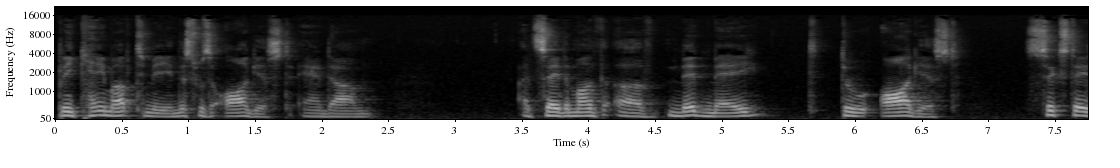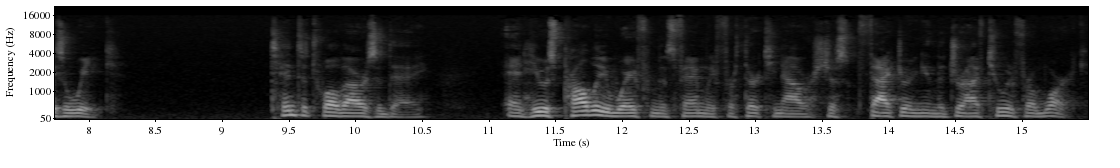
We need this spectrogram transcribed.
but he came up to me, and this was August, and um, I'd say the month of mid May through August, six days a week, 10 to 12 hours a day. And he was probably away from his family for 13 hours, just factoring in the drive to and from work.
